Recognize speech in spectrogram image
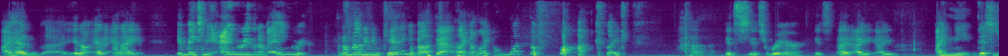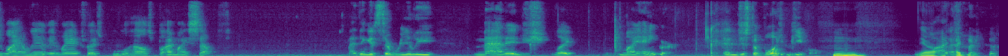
I had, uh, you know, and, and I, it makes me angry that I'm angry. And I'm not even kidding about that. Like, I'm like, what the fuck? Like, it's, it's rare. It's, I, I, I, I need, this is why I live in my ex-wife's pool house by myself. I think it's to really manage, like, my anger and just avoid people. Hmm. You know, I, I I, don't know.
